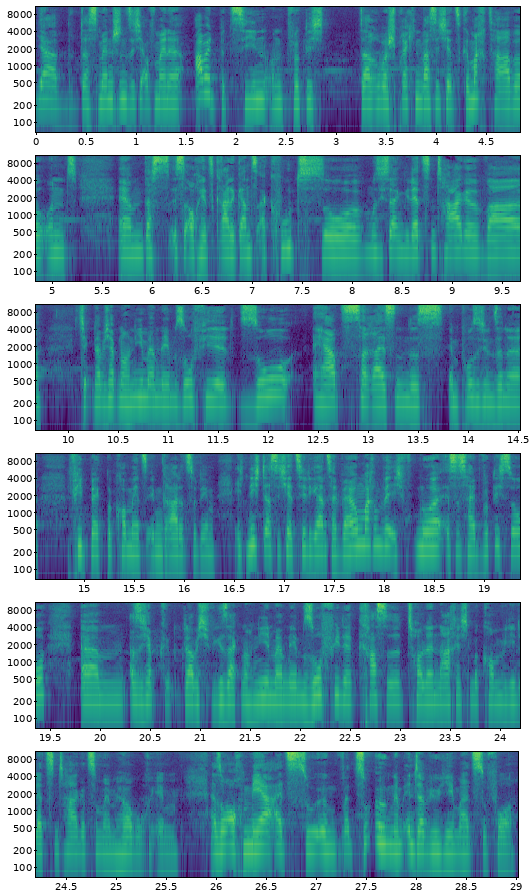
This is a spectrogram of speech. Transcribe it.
ja, dass Menschen sich auf meine Arbeit beziehen und wirklich darüber sprechen, was ich jetzt gemacht habe. Und ähm, das ist auch jetzt gerade ganz akut. So muss ich sagen, die letzten Tage war, ich glaube, ich habe noch nie in meinem Leben so viel, so herzzerreißendes im positiven Sinne Feedback bekommen jetzt eben gerade zu dem. Ich nicht, dass ich jetzt hier die ganze Zeit Werbung machen will. Ich nur ist es halt wirklich so. Ähm, also ich habe, glaube ich, wie gesagt, noch nie in meinem Leben so viele krasse, tolle Nachrichten bekommen wie die letzten Tage zu meinem Hörbuch eben. Also auch mehr als zu, irgend, zu irgendeinem Interview jemals zuvor.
